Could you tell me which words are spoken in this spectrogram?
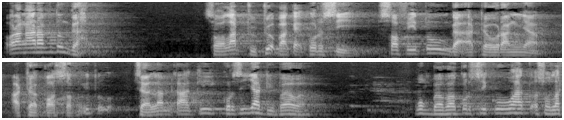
Orang Arab itu enggak. Sholat duduk pakai kursi. Soft itu enggak ada orangnya, ada kosong. Itu jalan kaki, kursinya di bawah. Wong bawa kursi kuat kok sholat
